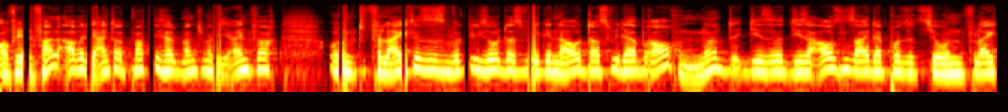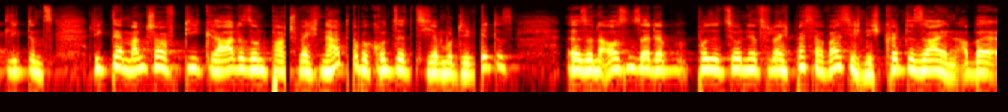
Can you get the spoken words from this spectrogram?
Auf jeden Fall, aber die Eintracht macht sich halt manchmal nicht einfach. Und vielleicht ist es wirklich so, dass wir genau das wieder brauchen. Ne? Diese, diese Außenseiterposition. Vielleicht liegt uns, liegt der Mannschaft, die gerade so ein paar Schwächen hat, aber grundsätzlich ja motiviert ist, äh, so eine Außenseiterposition jetzt vielleicht besser. Weiß ich nicht. Könnte sein. Aber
